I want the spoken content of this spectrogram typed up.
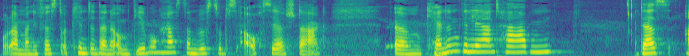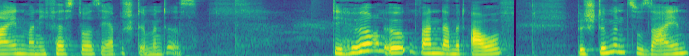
oder Manifestor-Kind in deiner Umgebung hast, dann wirst du das auch sehr stark ähm, kennengelernt haben, dass ein Manifestor sehr bestimmend ist. Die hören irgendwann damit auf, bestimmend zu sein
